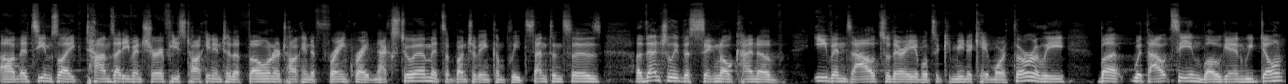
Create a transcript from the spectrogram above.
Um, it seems like Tom's not even sure if he's talking into the phone or talking to Frank right next to him. It's a bunch of incomplete sentences. Eventually, the signal kind of evens out, so they're able to communicate more thoroughly. But without seeing Logan, we don't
